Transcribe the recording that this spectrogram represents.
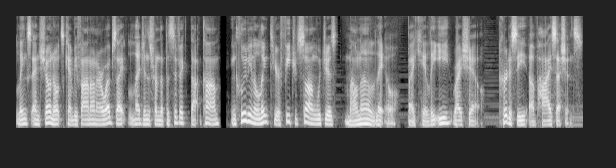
Links and show notes can be found on our website, legendsfromthepacific.com, including a link to your featured song, which is Mauna Leo by Keali'i Reichel, courtesy of High Sessions.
